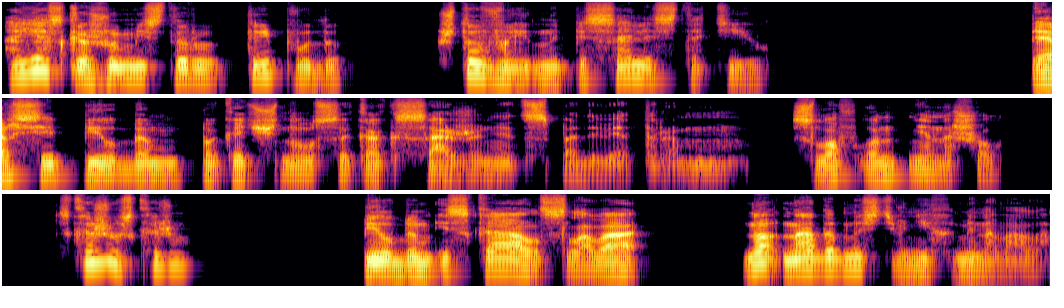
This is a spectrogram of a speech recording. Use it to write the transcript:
А я скажу мистеру Трипвуду, что вы написали статью. Перси Пилбем покачнулся, как саженец под ветром. Слов он не нашел. — Скажу, скажу. Пилбем искал слова, но надобность в них миновала.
